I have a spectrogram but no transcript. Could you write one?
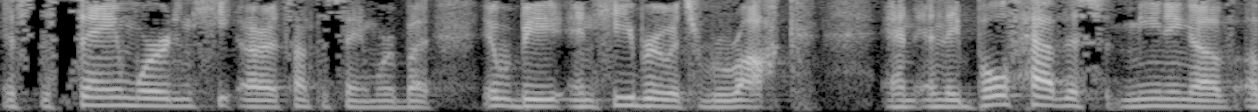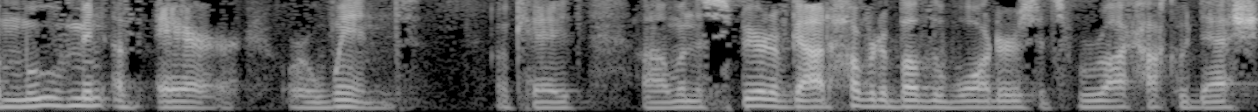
It's the same word, in he, or it's not the same word, but it would be in Hebrew, it's ruach. And, and they both have this meaning of a movement of air or wind. Okay, uh, when the Spirit of God hovered above the waters, it's Ruach HaKodesh.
